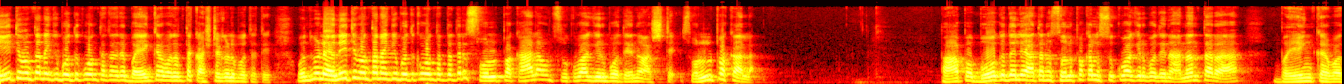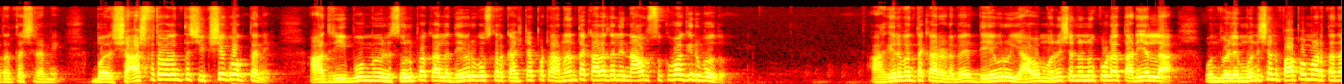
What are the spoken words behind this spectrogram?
ನೀತಿವಂತನಾಗಿ ಬದುಕುವಂಥದ್ದಾದ್ರೆ ಭಯಂಕರವಾದಂಥ ಕಷ್ಟಗಳು ಬರ್ತದೆ. ಒಂದು ವೇಳೆ ಅನೀತಿವಂತನಾಗಿ ಬದುಕುವಂಥದ್ದಾದ್ರೆ ಸ್ವಲ್ಪ ಕಾಲ ಅವ್ನು ಸುಖವಾಗಿರ್ಬೋದೇನೋ ಅಷ್ಟೇ. ಸ್ವಲ್ಪ ಕಾಲ. ಪಾಪ ಭೋಗದಲ್ಲಿ ಆತನ ಸ್ವಲ್ಪ ಕಾಲ ಸುಖವಾಗಿರ್ಬೋದೇನೋ, ಅನಂತರ ಭಯಂಕರವಾದಂಥ ಶ್ರಮೆ. ಬ, ಶಾಶ್ವತವಾದಂಥ ಶಿಕ್ಷೆಗೆ ಹೋಗ್ತಾನೆ. ಆದರೆ ಈ ಭೂಮಿ ಮೇಲೆ ಸ್ವಲ್ಪ ಕಾಲ ದೇವರಿಗೋಸ್ಕರ ಕಷ್ಟಪಟ್ಟರೆ ಅನಂತ ಕಾಲದಲ್ಲಿ ನಾವು ಸುಖವಾಗಿರ್ಬೋದು. ಆಗಿರುವಂಥ ಕಾರಣವೇ ದೇವರು ಯಾವ ಮನುಷ್ಯನನ್ನು ಕೂಡ ತಡೆಯಲ್ಲ. ಒಂದು ವೇಳೆ ಮನುಷ್ಯನ ಪಾಪ ಮಾಡ್ತಾನ,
